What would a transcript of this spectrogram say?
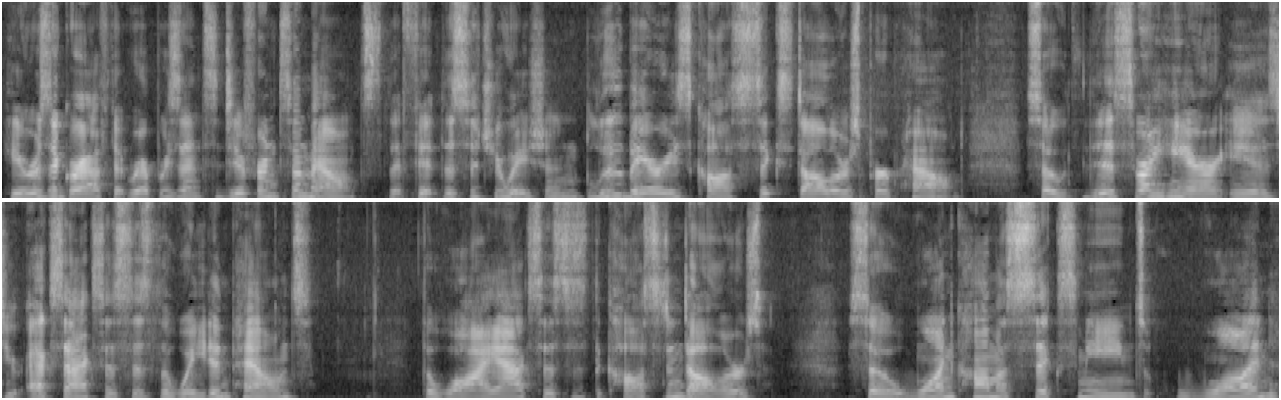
Here is a graph that represents different amounts that fit the situation. Blueberries cost $6 per pound. So this right here is your x-axis is the weight in pounds. The y-axis is the cost in dollars. So 1 comma 6 means 1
